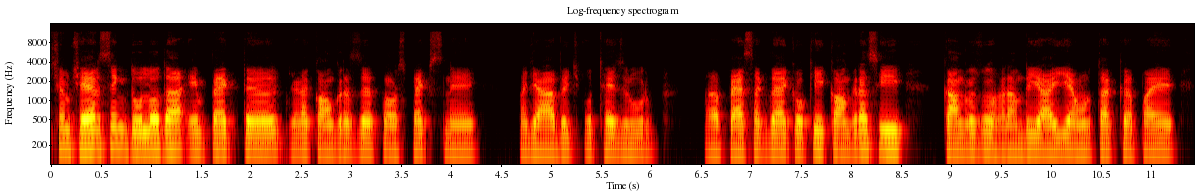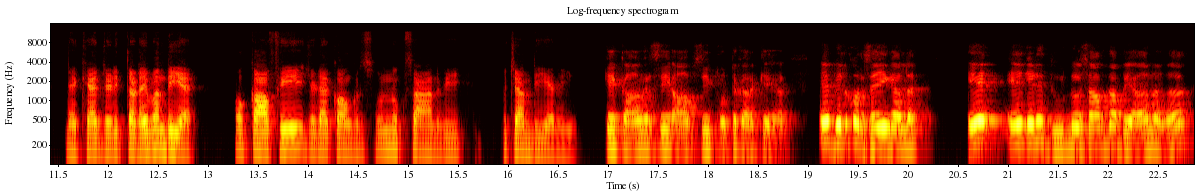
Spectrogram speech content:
ਸ਼ਮਸ਼ੇਰ ਸਿੰਘ ਦੋਲੋ ਦਾ ਇੰਪੈਕਟ ਜਿਹੜਾ ਕਾਂਗਰਸ ਦੇ ਪ੍ਰੋਸਪੈਕਟਸ ਨੇ ਪੰਜਾਬ ਵਿੱਚ ਉੱਥੇ ਜ਼ਰੂਰ ਪੈ ਸਕਦਾ ਹੈ, ਕਿਉਂਕਿ ਕਾਂਗਰਸ ਹੀ ਕਾਂਗਰਸ ਨੂੰ ਹਰਾਉਂਦੀ ਆਈ ਹੈ, ਹੁਣ ਤੱਕ ਆਪਾਂ ਇਹ ਦੇਖਿਆ ਜਿਹੜੀ ਧੜੇਬੰਦੀ ਹੈ, ਉਹ ਕਾਫੀ ਜਿਹੜਾ ਕਾਂਗਰਸ ਨੂੰ ਨੁਕਸਾਨ ਵੀ ਪਹੁੰਚਾਉਂਦੀ ਹੈ ਰਹੀ ਕਿ ਕਾਂਗਰਸੀ ਆਪਸੀ ਫੁੱਟ ਕਰਕੇ ਹਨ ਇਹ ਬਿਲਕੁਲ ਸਹੀ ਗੱਲ ਹੈ। ਇਹ ਇਹ ਜਿਹੜੇ ਦੂਲੋ ਸਾਹਿਬ ਦਾ ਬਿਆਨ ਹੈ ਨਾ,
